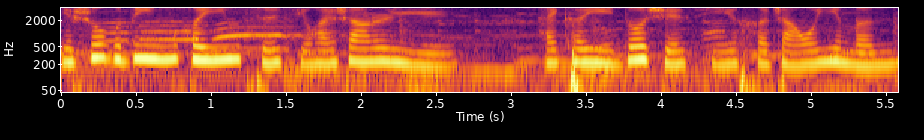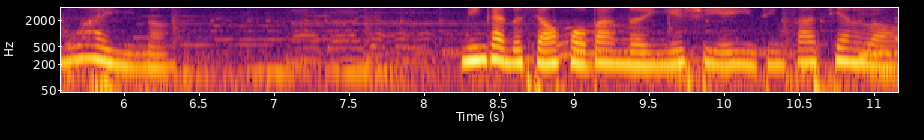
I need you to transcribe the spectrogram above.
也说不定会因此喜欢上日语，还可以多学习和掌握一门外语呢。敏感的小伙伴们也许也已经发现了，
